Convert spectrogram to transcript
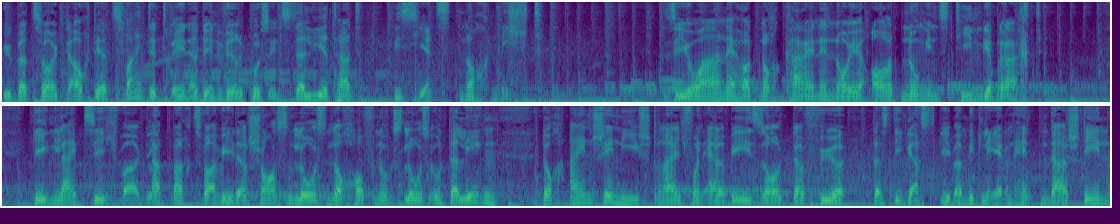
überzeugt auch der zweite Trainer, den Wirkus installiert hat, bis jetzt noch nicht. Seoane hat noch keine neue Ordnung ins Team gebracht. Gegen Leipzig war Gladbach zwar weder chancenlos noch hoffnungslos unterlegen, doch ein Geniestreich von RB sorgt dafür, dass die Gastgeber mit leeren Händen dastehen.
